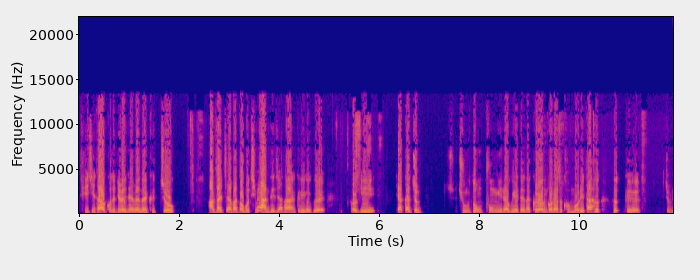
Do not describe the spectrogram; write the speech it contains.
튀지도 않거든요. 왜냐면은 그쪽 암살자가 너무 튀면 안 되잖아. 그리고 그 거기 약간 좀 중동풍이라고 해야 되나 그런 거라서 건물이 다흑흑그좀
